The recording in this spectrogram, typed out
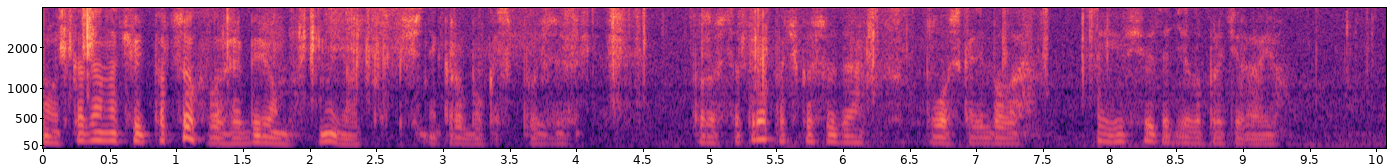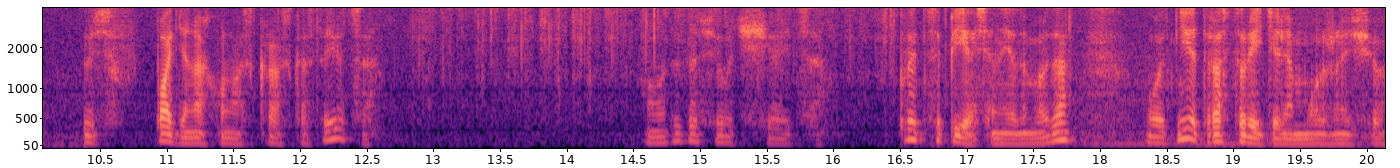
Вот, когда она чуть подсохла уже, берем, ну я вот спичечный коробок использую. Просто тряпочку сюда, плоскость была. И все это дело протираю. То есть в падинах у нас краска остается. Вот это все очищается. Принцип ясен, я думаю, да? Вот, нет, растворителем можно еще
